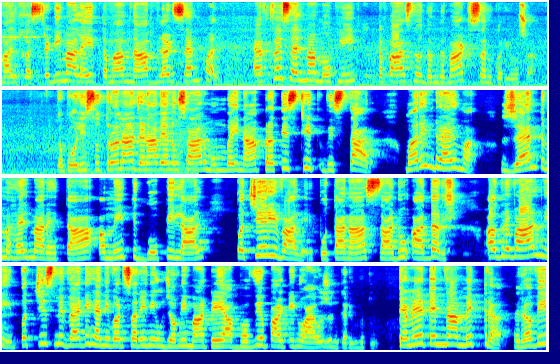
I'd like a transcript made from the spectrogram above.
હાલ કસ્ટડીમાં લઈ તમામના બ્લડ સેમ્પલ એફએસએલમાં મોકલી તપાસનો ધમધમાટ શરૂ કર્યો છે. તો પોલીસ સૂત્રોના જણાવ્યા અનુસાર મુંબઈના પ્રતિષ્ઠિત વિસ્તાર મરીન ડ્રાઈવમાં જયંત મહેલમાં રહેતા અમિત ગોપીલાલ પચેરીવાલે પોતાના સાઢુ આદર્શ અગ્રવાલની પચીસમી વેડિંગ એનિવર્સરીની ઉજવણી માટે આ ભવ્ય પાર્ટીનું આયોજન કર્યું હતું. તેમણે તેમના મિત્ર રવિ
